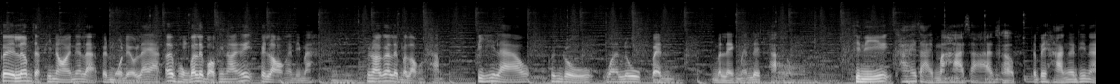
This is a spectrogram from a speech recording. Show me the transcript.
ก็เลยเริ่มจากพี่น้อยเนี่ยแหละเป็นโมเดลแรกเอ้ยผมก็เลยบอกพี่น้อยเฮ้ยไปลองกันดีไหมอืมพี่น้อยก็เลยมาลองทำปีที่แล้วเพิ่งรู้ว่าลูกเป็นมะเร็งเม็ดเลือดขาวทีนี้ค่าใช้จ่ายมหาศาลครับจะไปหาเงินที่ไหน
